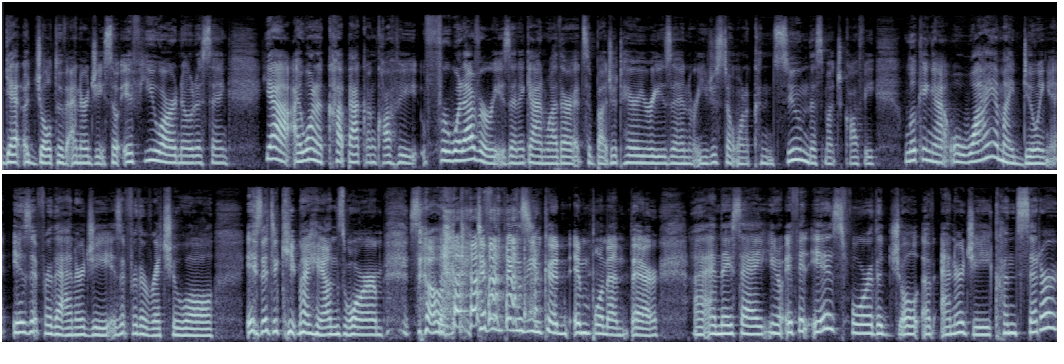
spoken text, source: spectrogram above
get a jolt of energy. So, if you are noticing, yeah, I want to cut back on coffee for whatever reason, again, whether it's a budgetary reason or you just don't want to consume this much coffee, looking at, well, why am I doing it? Is it for the energy? Is it for the ritual? Is it to keep my hands warm? So, different things you could implement there. Uh, and they say, you know, if it is for the jolt of energy, consider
